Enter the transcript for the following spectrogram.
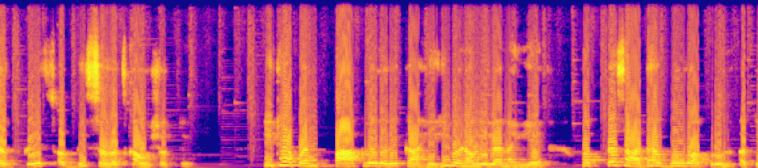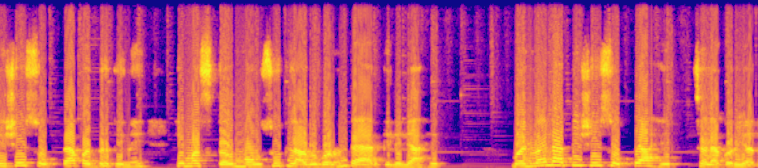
सगळेच अगदी सहज खाऊ शकते. इथे आपण पाक वगैरे काहीही बनवलेला नाहीये फक्त साधा गूळ वापरून अतिशय सोप्या पद्धतीने हे मस्त मौसूद लाडू बनवून तयार केलेले आहेत. बनवायला अतिशय सोपे आहेत. चला करूयात.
